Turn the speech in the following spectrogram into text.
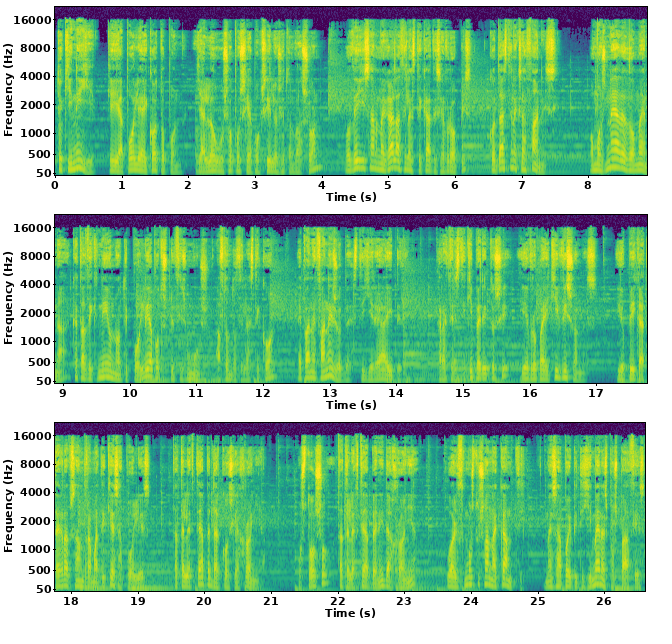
Το κυνήγι και η απώλεια οικότοπων για λόγους όπως η αποψήλωση των δασών οδήγησαν μεγάλα θηλαστικά της Ευρώπης κοντά στην εξαφάνιση Όμως νέα δεδομένα καταδεικνύουν ότι πολλοί από τους πληθυσμούς αυτών των θηλαστικών επανεμφανίζονται στη γυραιά Ήπειρο. Χαρακτηριστική περίπτωση οι ευρωπαϊκοί βίσονες, οι οποίοι κατέγραψαν δραματικές απώλειες τα τελευταία 500 χρόνια. Ωστόσο, τα τελευταία 50 χρόνια ο αριθμός τους ανακάμπτει μέσα από επιτυχημένες προσπάθειες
